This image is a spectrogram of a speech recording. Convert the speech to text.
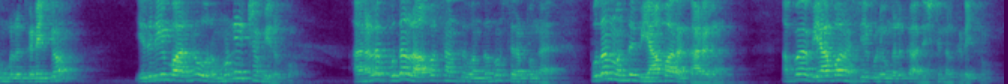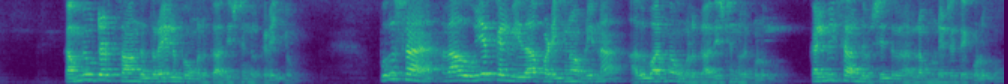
உங்களுக்கு கிடைக்கும். எதிரையும் பாருங்கள் ஒரு முன்னேற்றம் இருக்கும். அதனால் புதன் லாபஸ்தானத்துக்கு வந்ததும் சிறப்புங்க. புதன் வந்து வியாபார காரகன் அப்போ வியாபாரம் செய்யக்கூடியவங்களுக்கு அதிர்ஷ்டங்கள் கிடைக்கும். கம்ப்யூட்டர் சார்ந்த துறையில் இப்போ உங்களுக்கு அதிர்ஷ்டங்கள் கிடைக்கும். புதுசாக அதாவது உயர்கல்வி ஏதாவது படிக்கணும் அப்படின்னா அது பாருங்கள் உங்களுக்கு அதிர்ஷ்டங்களை கொடுக்கும். கல்வி சார்ந்த விஷயத்தில் நல்ல முன்னேற்றத்தை கொடுக்கும்.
